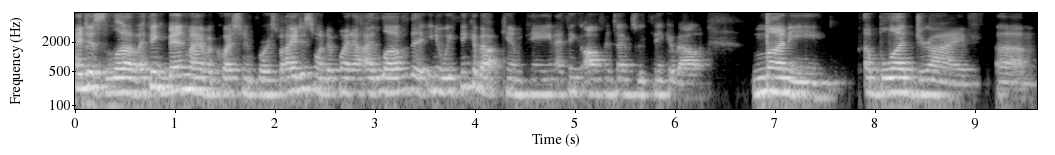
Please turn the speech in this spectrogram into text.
I just love, I think Ben might have a question for us, but I just wanted to point out, I love that, you know, we think about campaign. I think oftentimes we think about money, a blood drive, um,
